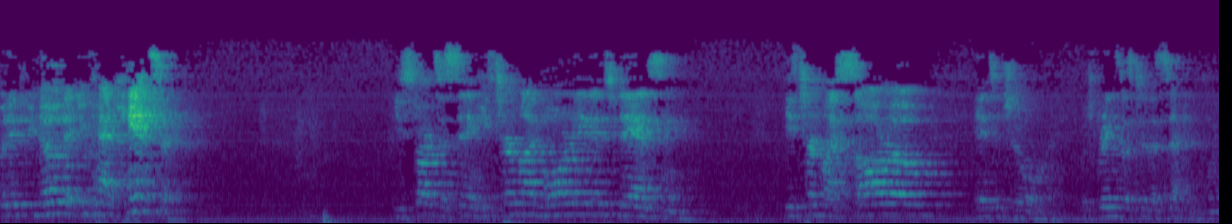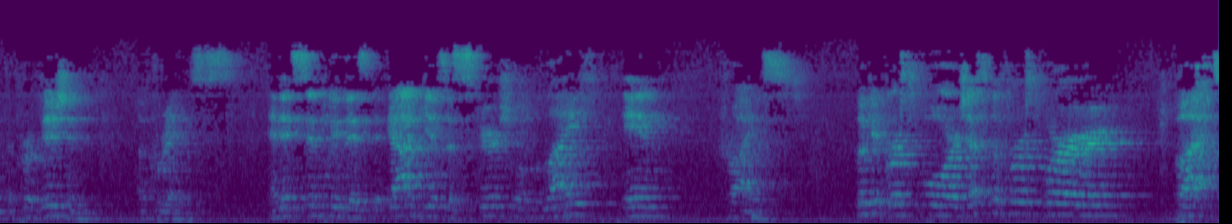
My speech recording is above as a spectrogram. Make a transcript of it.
But if you know that you had cancer, you start to sing. He's turned my mourning into dancing. He's turned my sorrow into joy. Which brings us to the second point the provision of grace. And it's simply this that God gives us spiritual life in Christ. Look at verse 4, just the first word, but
